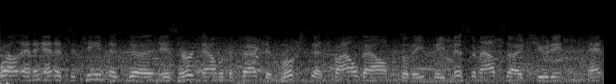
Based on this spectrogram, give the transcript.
Well, and, and it's a team that uh, is hurt now with the fact that Brooks has fouled out, so they, they miss some outside shooting, and,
